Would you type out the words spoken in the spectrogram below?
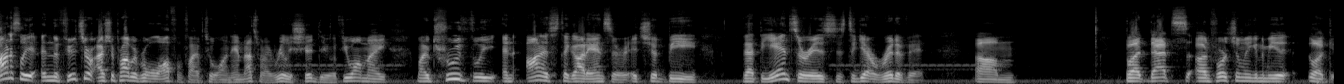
Honestly, in the future, I should probably roll off a 5 tool on him. That's what I really should do. If you want my, my truthfully and honest to God answer, it should be that the answer is, is to get rid of it. Um, but that's unfortunately going to be look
